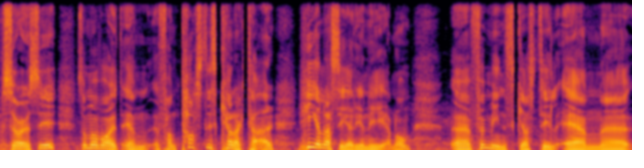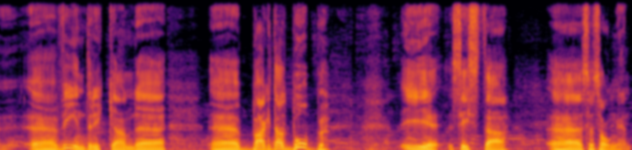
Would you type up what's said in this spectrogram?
Cersei, som har varit en fantastisk karaktär hela serien igenom, eh, förminskas till en eh, eh vindrickande eh, Bagdad Bob i sista eh, säsongen.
